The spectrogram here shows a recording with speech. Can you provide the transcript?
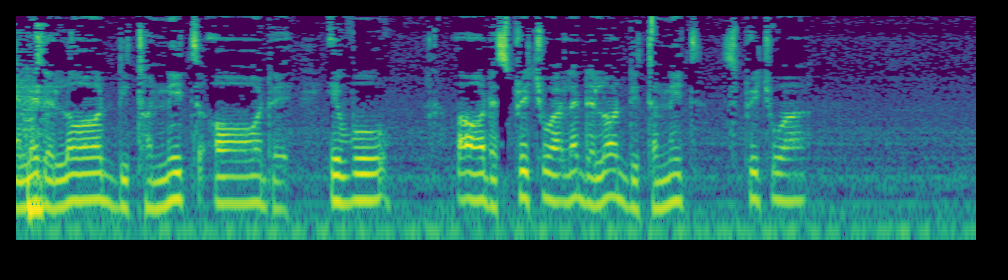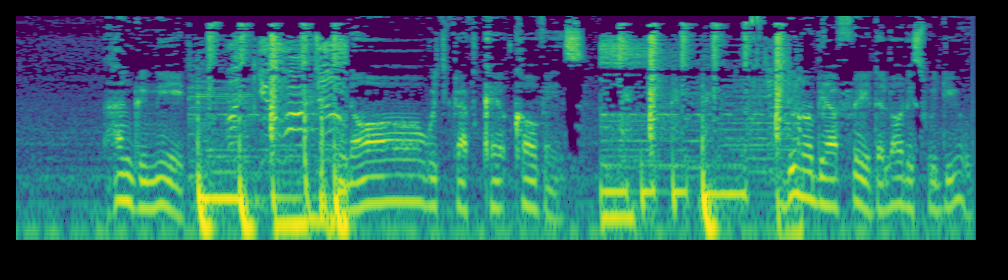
And let the Lord detonate all the evil, all the spiritual, let the Lord detonate spiritual hand grenade in all witchcraft covens. Do not be afraid, the Lord is with you.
